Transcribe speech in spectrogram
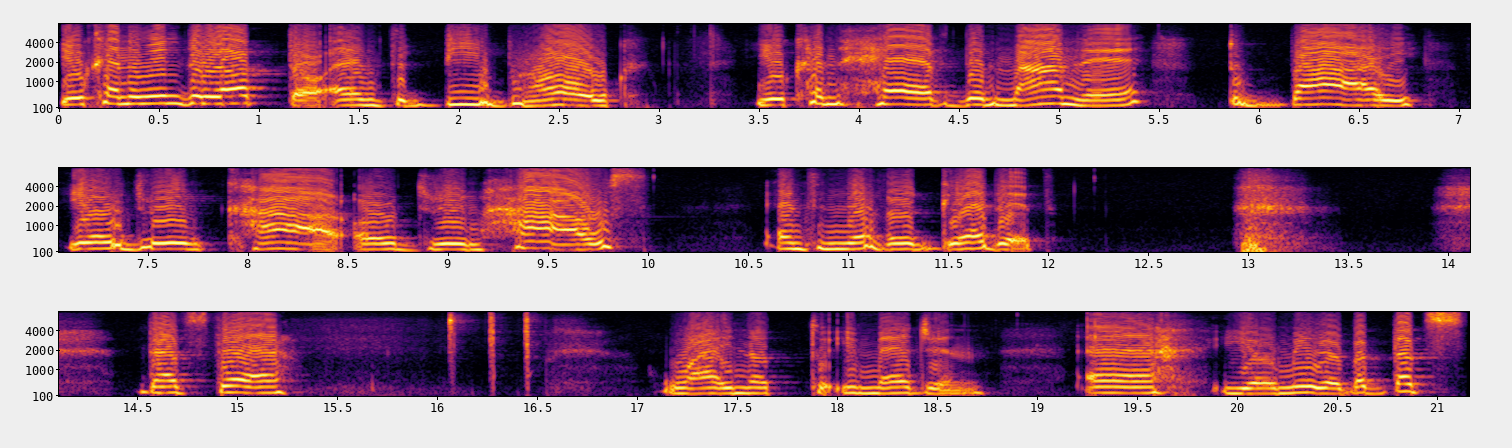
You can win the lotto and be broke. You can have the money to buy your dream car or dream house and never get it. That's there. Why not to imagine uh, your mirror. But that's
